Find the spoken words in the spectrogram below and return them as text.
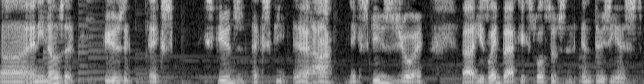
uh, and he knows it. Fuse ex- excuse, excuse, ah, excuse joy. Uh, he's laid back, explosives enthusiast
